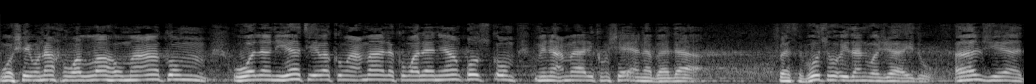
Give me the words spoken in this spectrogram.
وشيء آخر. والله معكم. ولن يتركم أعمالكم ولن ينقصكم من أعمالكم شيئا أبدا. فاثبتوا إذا وجاهدوا. الجهاد.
